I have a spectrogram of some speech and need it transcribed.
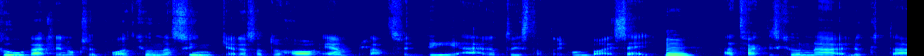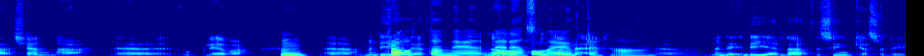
tror verkligen också på att kunna synka det så att du har en plats för det är en turistattraktion bara i sig. Mm. Att faktiskt kunna lukta, känna, eh, uppleva. Mm. Eh, men det gäller Prata att- med, med ja, den som har gjort det. Ja. Eh, Men det, det gäller att det synkas. Och det,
